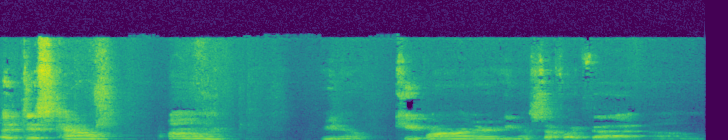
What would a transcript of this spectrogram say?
a, a discount, um, you know, coupon or you know stuff like that. Um,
